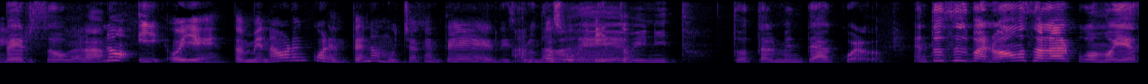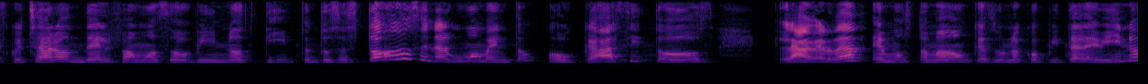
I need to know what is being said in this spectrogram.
perso, ¿verdad? No, y oye, también ahora en cuarentena mucha gente disfruta su vinito. vinito. Totalmente de acuerdo. Entonces, bueno, vamos a hablar, como ya escucharon, del famoso vino tinto. Entonces, todos en algún momento, o casi todos, la verdad, hemos tomado aunque es una copita de vino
